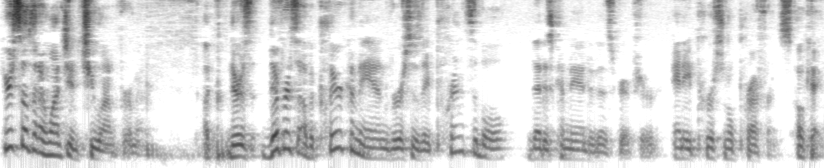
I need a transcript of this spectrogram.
here's something I want you to chew on for a minute. A, there's difference of a clear command versus a principle that is commanded in scripture and a personal preference. Okay.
